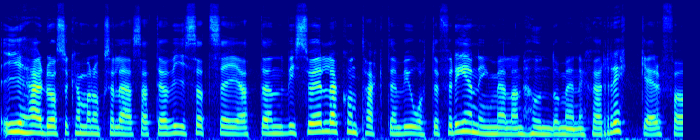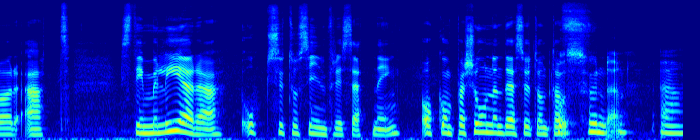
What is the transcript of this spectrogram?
I här då så kan man också läsa att det har visat sig att den visuella kontakten vid återförening mellan hund och människa räcker för att stimulera oxytocinfrisättning. Och om personen dessutom tar... Hos hunden. Ja.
